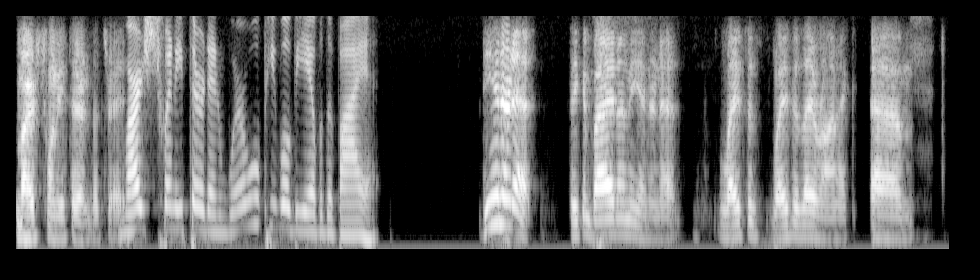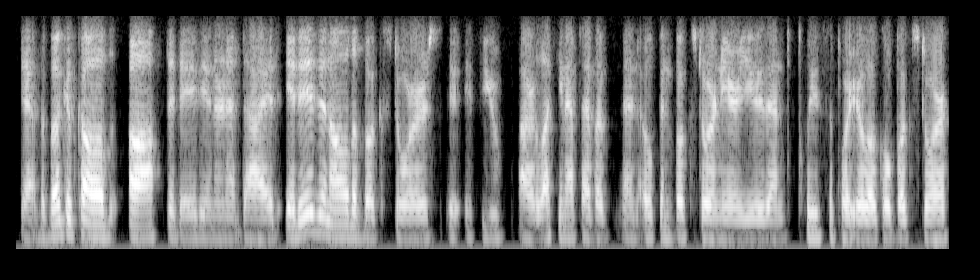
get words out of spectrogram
March 23rd. That's right. march 23rd and where will people be able to buy it the internet. They can buy it on the internet. Life is life is ironic. Um, yeah, the book is called Off the Day the Internet Died. It is in all the bookstores. If you are lucky enough to have a, an open bookstore near you, then please support your local bookstore.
